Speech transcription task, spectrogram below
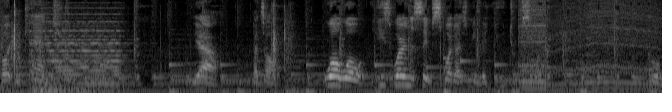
But you can't. Yeah, that's all. Whoa, whoa. He's wearing the same sweater as me, the YouTube sweater. Cool.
